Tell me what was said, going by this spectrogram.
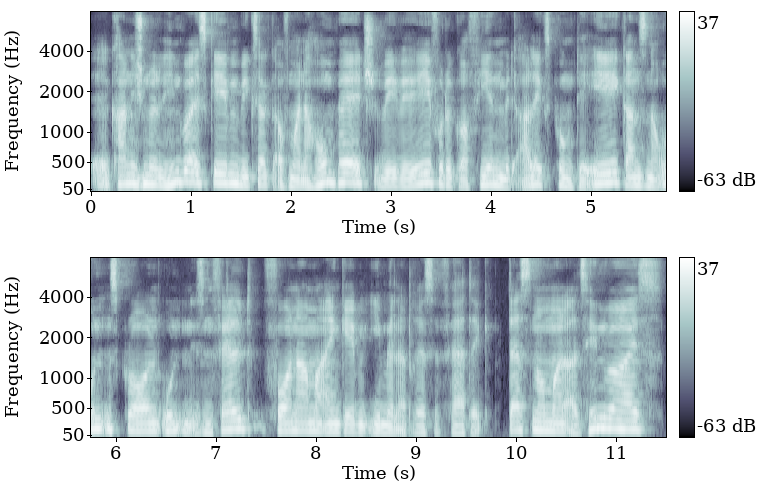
Äh, kann ich nur den Hinweis geben, wie gesagt, auf meiner Homepage www.fotografierenmitalex.de, ganz nach unten scrollen, unten ist ein Feld, Vorname eingeben, E-Mail-Adresse, fertig. Das nochmal als Hinweis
